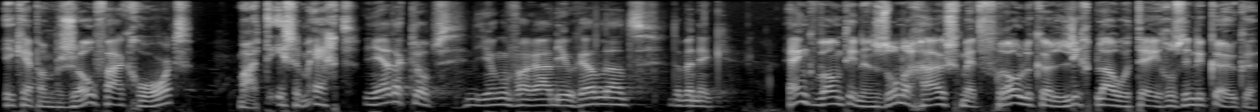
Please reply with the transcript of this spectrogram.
Ik heb hem zo vaak gehoord, maar het is hem echt. Ja, dat klopt. Die jongen van Radio Gelderland, dat ben ik. Henk woont in een zonnig huis met vrolijke lichtblauwe tegels in de keuken.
